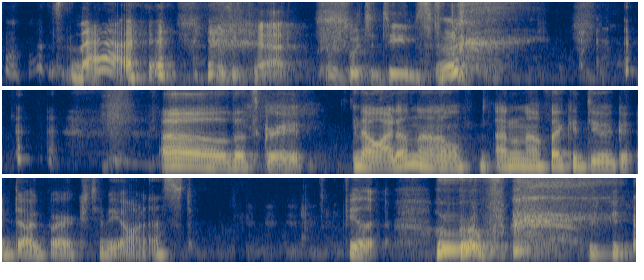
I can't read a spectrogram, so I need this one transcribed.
what's that? As a cat, we're switching teams. Oh, that's great. No, I don't know. I don't know if I could do a good dog bark, to be honest. Feel it.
